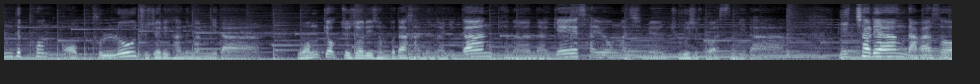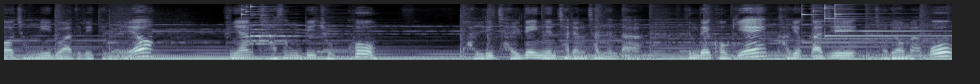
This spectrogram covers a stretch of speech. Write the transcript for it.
핸드폰 어플로 조절이 가능합니다. 원격 조절이 전부 다 가능하니까 편안하게 사용하시면 좋으실 것 같습니다. 이 차량 나가서 정리 도와드릴 텐데요. 그냥 가성비 좋고 관리 잘 돼 있는 차량 찾는다. 근데 거기에 가격까지 저렴하고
